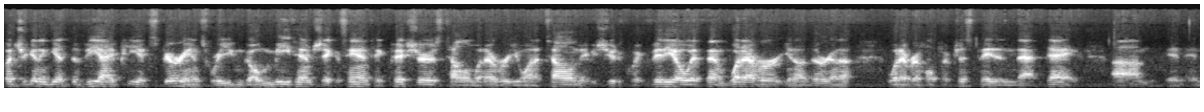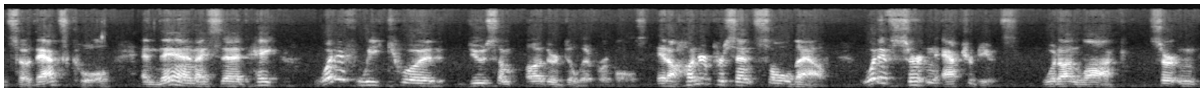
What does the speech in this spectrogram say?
but you're going to get the VIP experience where you can go meet him, shake his hand, take pictures, tell him whatever you want to tell him, maybe shoot a quick video with them, whatever, you know, they're going to, whatever he'll participate in that day. Um, and, and so that's cool. And then I said, hey, what if we could do some other deliverables at 100% sold out? What if certain attributes would unlock certain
